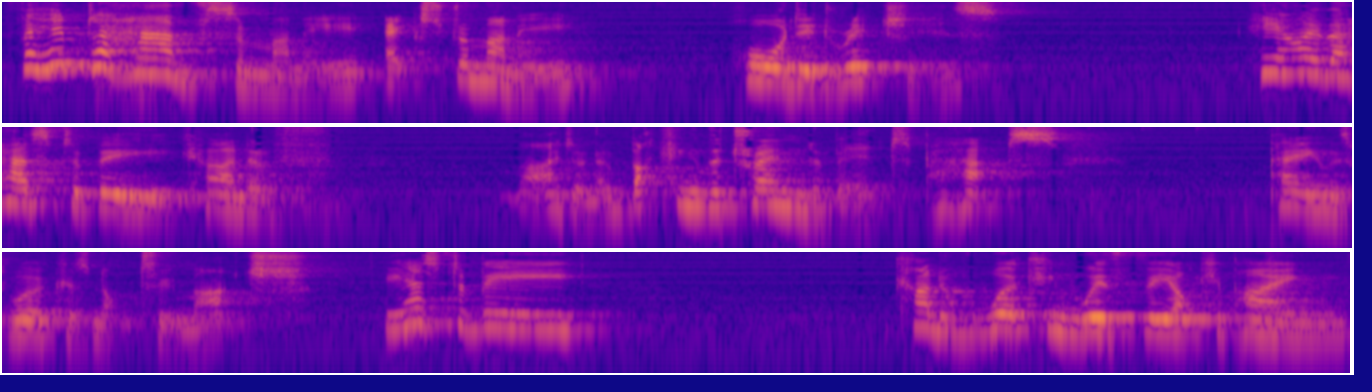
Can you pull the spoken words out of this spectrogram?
For him to have some money, extra money, hoarded riches, he either has to be kind of, I don't know, bucking the trend a bit, perhaps paying his workers not too much. He has to be kind of working with the occupying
